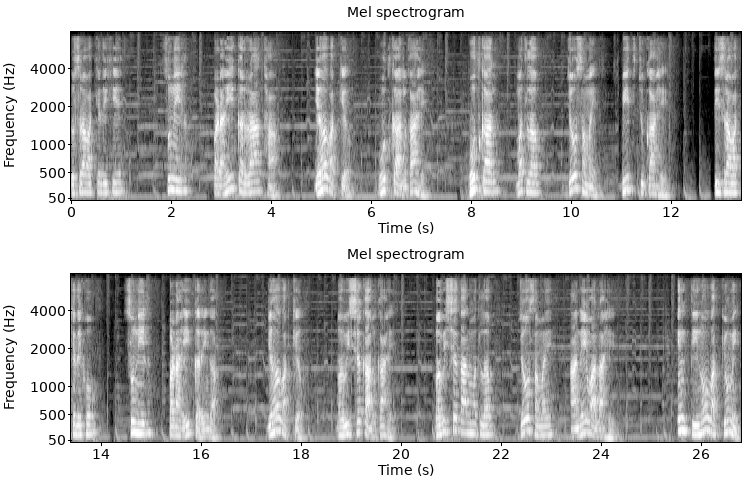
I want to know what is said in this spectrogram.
दूसरा वाक्य देखिए। सुनील पढ़ाई कर रहा था। यह वाक्य भूतकाल का है। भूतकाल मतलब जो समय बीत चुका है। तीसरा वाक्य देखो। सुनील पढ़ाई करेगा। यह वाक्य भविष्य काल का है। भविष्य काल मतलब जो समय आने वाला है। इन तीनों वाक्यों में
